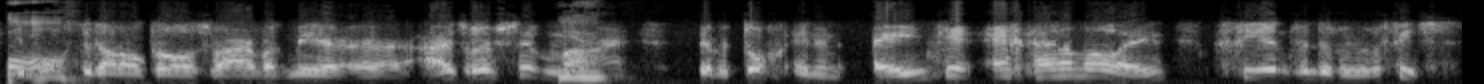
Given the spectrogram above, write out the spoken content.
Die Oh. mochten dan ook weliswaar wat meer eh, uitrusten, maar ze hebben toch in hun eentje, echt helemaal alleen, 24 uur gefietst.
